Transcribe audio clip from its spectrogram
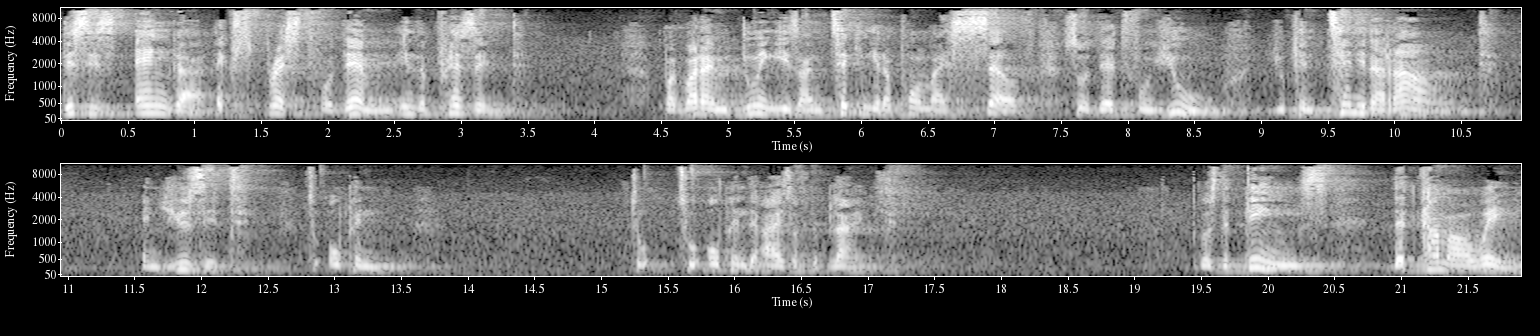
this is anger expressed for them in the present. But what I'm doing is I'm taking it upon myself so that for you, you can turn it around and use it to open, to, to open the eyes of the blind. Because the things that come our way,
